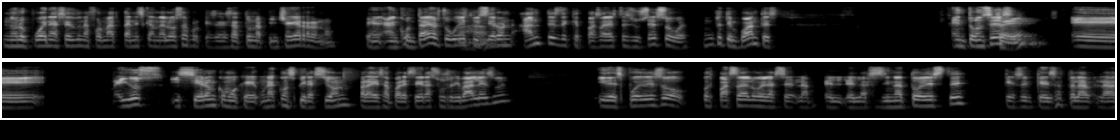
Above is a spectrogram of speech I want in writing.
no lo pueden hacer de una forma tan escandalosa porque se desata una pinche guerra, ¿no? Al contrario, estos güeyes lo hicieron antes de que pasara este suceso, güey, mucho tiempo antes. Entonces, eh, ellos hicieron como que una conspiración para desaparecer a sus rivales, güey. Y después de eso, pues pasa lo del el, asesinato este, que es el que desata la,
